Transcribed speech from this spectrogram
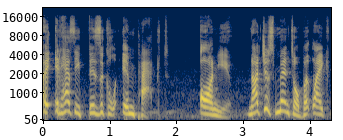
it has a physical impact on you. Not just mental but like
